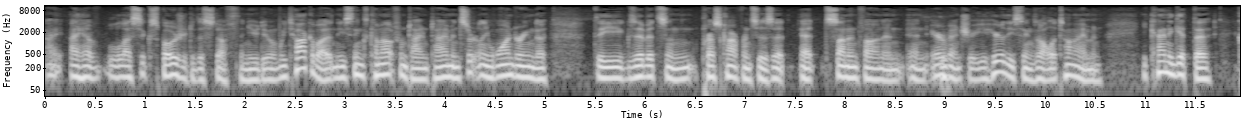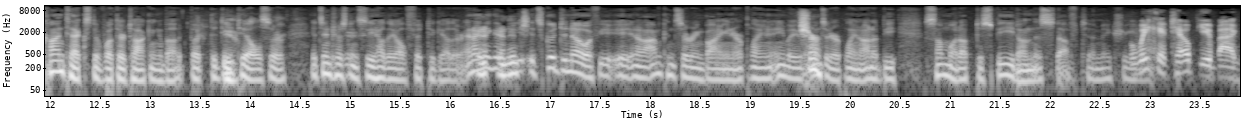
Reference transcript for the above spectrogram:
I, I have less exposure to this stuff than you do, and we talk about it. And these things come out from time to time. And certainly, wandering the the exhibits and press conferences at, at Sun and Fun and, and AirVenture, mm-hmm. you hear these things all the time, and you kind of get the context of what they're talking about. But the details yeah. are it's interesting to see how they all fit together. And I think and, it, it's, it's, good to know if you you know I'm considering buying an airplane. Anybody who sure. owns an airplane ought to be somewhat up to speed on this stuff to make sure. we can help you by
